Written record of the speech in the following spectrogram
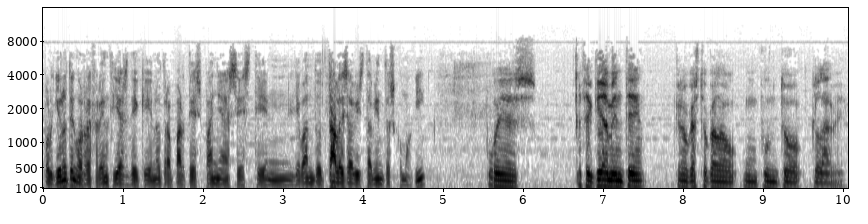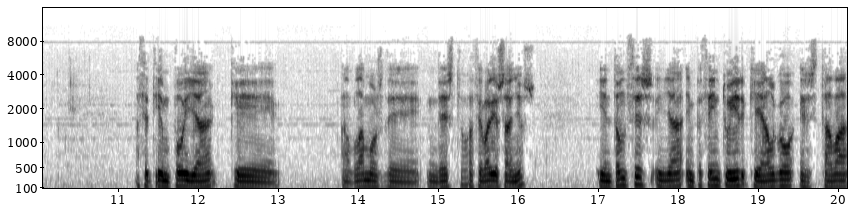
porque yo no tengo referencias de que en otra parte de España se estén llevando tales avistamientos como aquí. Pues efectivamente creo que has tocado un punto clave. Hace tiempo ya que hablamos de, de esto, hace varios años, y entonces ya empecé a intuir que algo estaba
